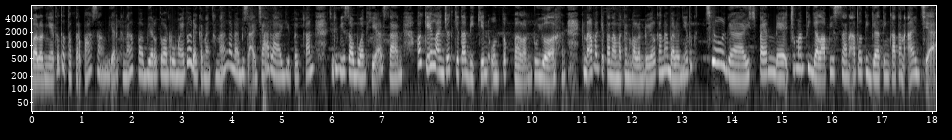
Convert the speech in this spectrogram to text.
balonnya itu tetap terpasang. Biar kenapa? Biar tuan rumah itu ada kenang-kenangan habis acara gitu kan. Jadi bisa buat hiasan. Oke, lanjut kita bikin untuk balon tuyul. kenapa kita namakan balon tuyul? Karena balonnya itu kecil guys, pendek, cuma tiga lapisan atau tiga tingkatan aja.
